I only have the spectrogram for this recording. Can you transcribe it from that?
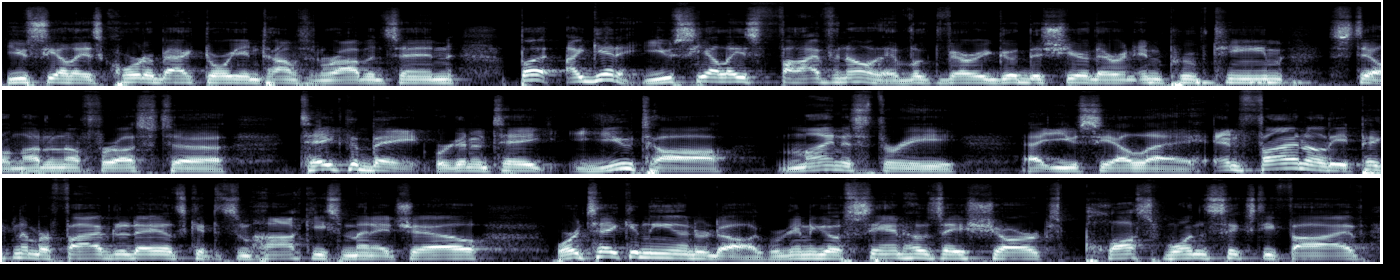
UCLA's quarterback, Dorian Thompson Robinson. But I get it. UCLA's 5 0. They've looked very good this year. They're an improved team. Still, not enough for us to take the bait. We're going to take Utah minus three at UCLA. And finally, pick number five today. Let's get to some hockey, some NHL. We're taking the underdog. We're going to go San Jose Sharks plus 165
